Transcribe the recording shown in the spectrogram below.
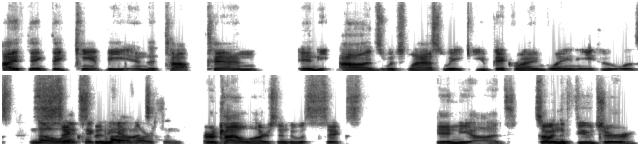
I think they can't be in the top 10 in the odds, which last week you picked Ryan Blaney, who was No, sixth I picked in the Kyle odds, Larson. or Kyle Larson, who was sixth in the odds. So in the future,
